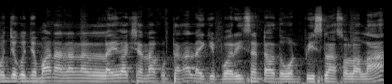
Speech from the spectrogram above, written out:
கொஞ்சம் கொஞ்சமா நல்ல நல்ல லைவ் ஆக்ஷன்லாம் கொடுத்தாங்க. லைக் இப்போ ரீசெண்டாக அந்த ஒன் பீஸ்லாம் சொல்லலாம்.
